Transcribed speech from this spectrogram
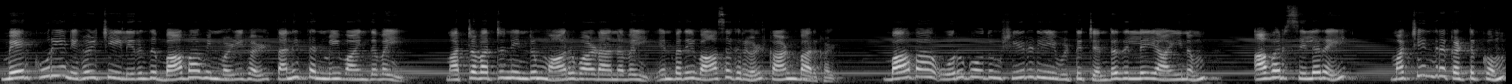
மேற்கூறிய நிகழ்ச்சியிலிருந்து பாபாவின் வழிகள் தனித்தன்மை வாய்ந்தவை மற்றவற்றினின்றும் மாறுபாடானவை என்பதை வாசகர்கள் காண்பார்கள். பாபா ஒருபோதும் ஷீரடியை விட்டு சென்றதில்லை ஆயினும் அவர் சிலரை மச்சேந்திர கட்டுக்கும்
